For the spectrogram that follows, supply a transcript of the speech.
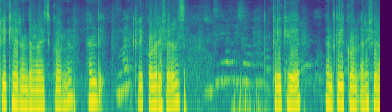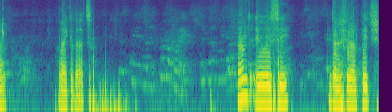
click here in the right corner and click on referrals. Click here and click on referral like that. And you will see the referral page.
